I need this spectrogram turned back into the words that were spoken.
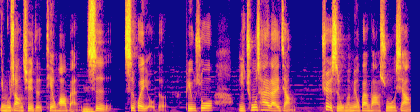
顶不上去的天花板，是是会有的。比如说，以出差来讲，确实我们没有办法说像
